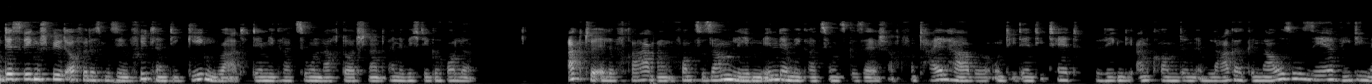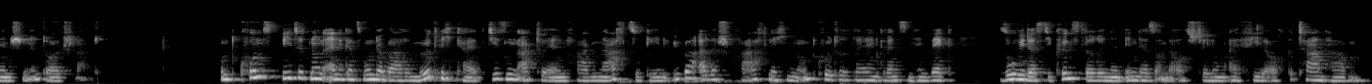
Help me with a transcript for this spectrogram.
Und deswegen spielt auch für das Museum Friedland die Gegenwart der Migration nach Deutschland eine wichtige Rolle. Aktuelle Fragen vom Zusammenleben in der Migrationsgesellschaft, von Teilhabe und Identität bewegen die Ankommenden im Lager genauso sehr wie die Menschen in Deutschland. Und Kunst bietet nun eine ganz wunderbare Möglichkeit, diesen aktuellen Fragen nachzugehen, über alle sprachlichen und kulturellen Grenzen hinweg, so wie das die Künstlerinnen in der Sonderausstellung I Feel auch getan haben.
